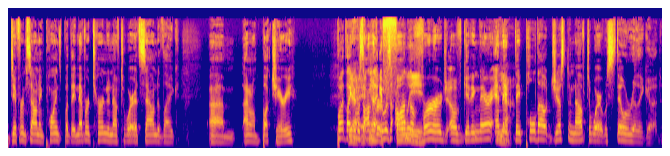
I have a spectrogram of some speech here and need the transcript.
different sounding points, but they never turned enough to where it sounded like um, I don't know Buckcherry. But like Yeah, it was it on the it was on the verge of getting there, and Yeah. they they pulled out just enough to where it was still really good.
